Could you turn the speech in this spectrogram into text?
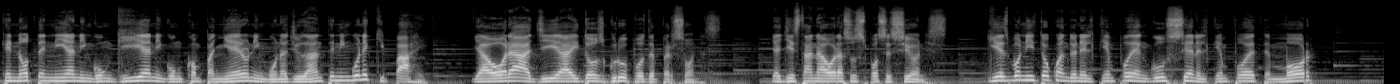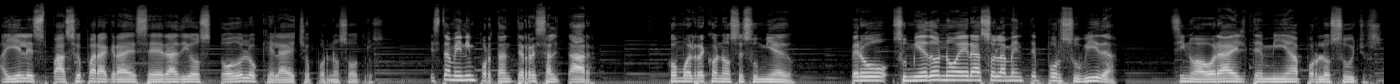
que no tenía ningún guía, ningún compañero, ningún ayudante, ningún equipaje. Y ahora allí hay dos grupos de personas. Y allí están ahora sus posesiones. Y es bonito cuando en el tiempo de angustia, en el tiempo de temor, hay el espacio para agradecer a Dios todo lo que Él ha hecho por nosotros. Es también importante resaltar cómo Él reconoce su miedo. Pero su miedo no era solamente por su vida, sino ahora Él temía por los suyos.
